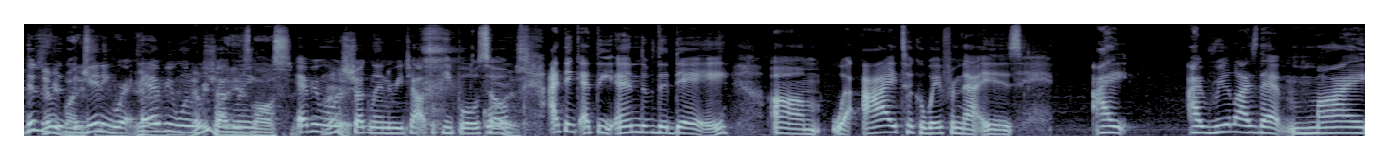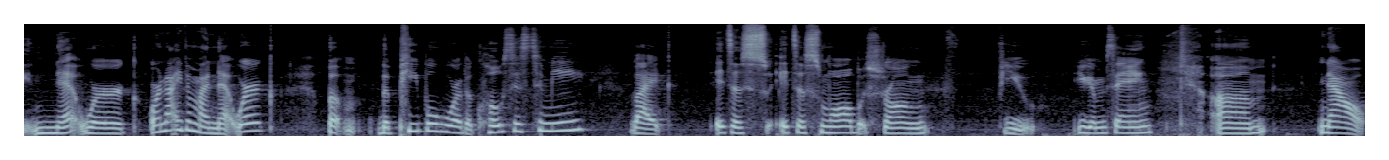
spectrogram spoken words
this was the beginning where. Yeah. everyone was Everybody struggling. lost. Everyone was struggling to reach out to people. So. I think at the end of the day, um, what I took away from that is I I realized that my network, or not even my network, but the people who are the closest to me, like it's a it's a small but strong few. You get what I'm saying? Um, now,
